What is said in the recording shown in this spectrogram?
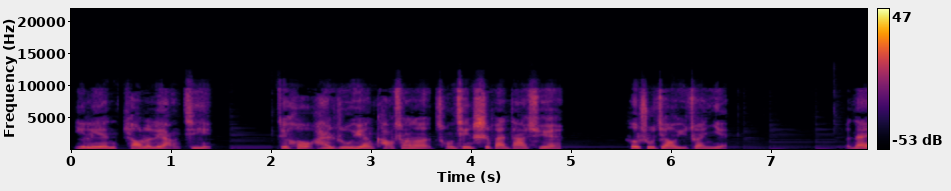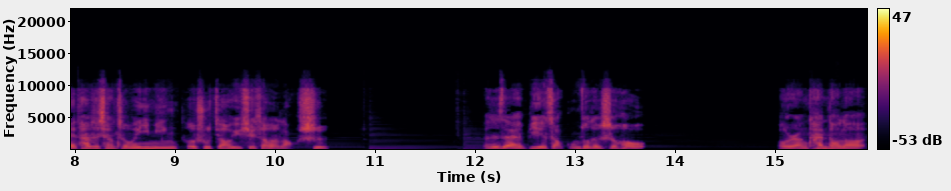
一连跳了两级，最后还如愿考上了重庆师范大学特殊教育专业。本来他是想成为一名特殊教育学校的老师，但是在毕业找工作的时候，偶然看到了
